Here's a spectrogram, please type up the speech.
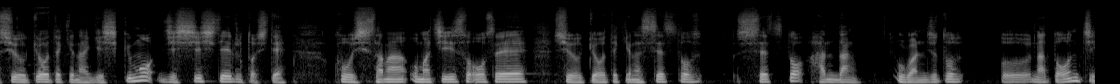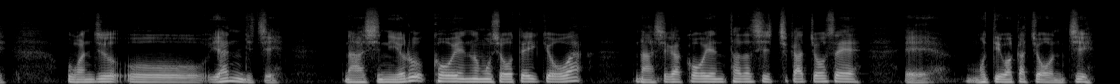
宗教的な儀式も実施しているとして孔子様お待ち創生宗教的な施設と施設と判断ウガンジュとナトンチウワンジュヤンリチナーシによる公園の無償提供はナーシが公園正し地下調整、えー、モティワカ町んち、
